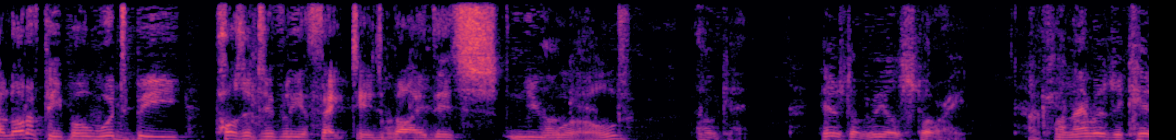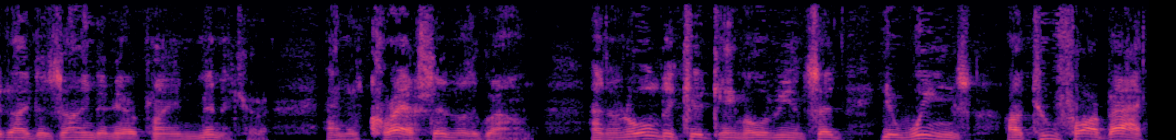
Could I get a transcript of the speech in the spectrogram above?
a lot of people would be positively affected okay. by this new okay. world. Okay. Here's the real story. Okay. When I was a kid, I designed an airplane miniature, and it crashed into the ground. And an older kid came over me and said, your wings are too far back,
